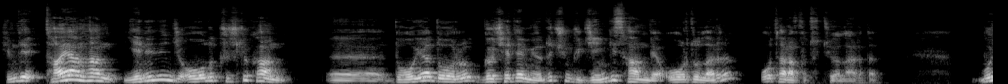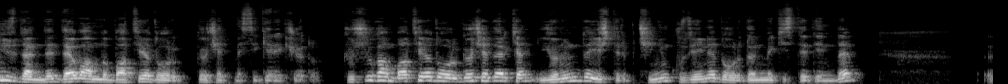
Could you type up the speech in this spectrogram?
Şimdi Tayan Han yenilince oğlu Küçük Han e, doğuya doğru göç edemiyordu. Çünkü Cengiz Han ve orduları o tarafı tutuyorlardı. Bu yüzden de devamlı batıya doğru göç etmesi gerekiyordu. Küçük Han batıya doğru göç ederken yönünü değiştirip Çin'in kuzeyine doğru dönmek istediğinde e,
